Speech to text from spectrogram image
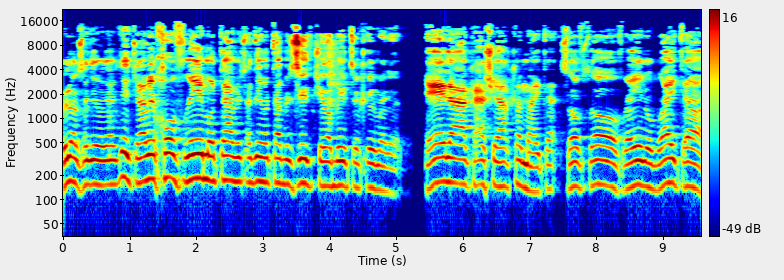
ולא סדים אותם בסיד שרבים חופרים אותם וסדים אותם בסיד כשרבים צריכים עליהם אלא כאשר קמייתא סוף סוף ראינו ברייתא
